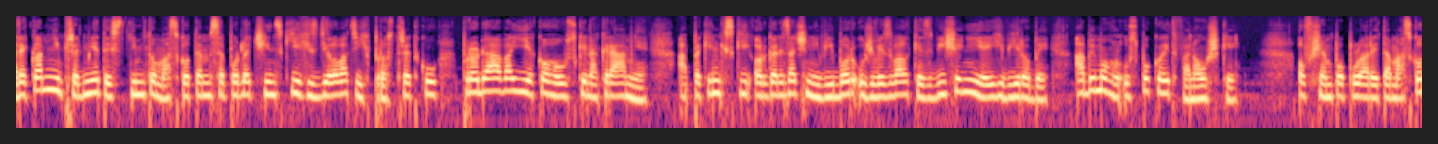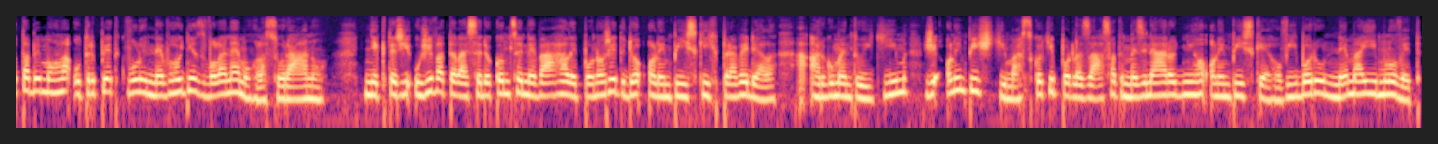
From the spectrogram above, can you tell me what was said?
Reklamní předměty s tímto maskotem se podle čínských sdělovacích prostředků prodávají jako housky na krámě a pekingský organizační výbor už vyzval ke zvýšení jejich výroby, aby mohl uspokojit fanoušky. Ovšem popularita maskota by mohla utrpět kvůli nevhodně zvolenému hlasu ránu. Někteří uživatelé se dokonce neváhali ponořit do olympijských pravidel a argumentují tím, že olympijští maskoti podle zásad Mezinárodního olympijského výboru nemají mluvit,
